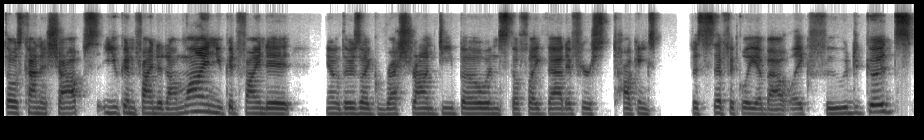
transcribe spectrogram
those kind of shops. You can find it online. You could find it, you know, there's like Restaurant Depot and stuff like that. If you're talking specifically about like food goods,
